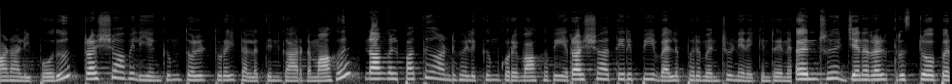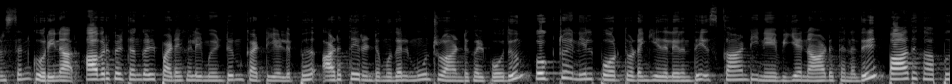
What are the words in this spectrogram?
ஆனால் இப்போது ரஷ்யாவில் இயங்கும் தொழில்துறை தளத்தின் காரணமாக நாங்கள் பத்து ஆண்டுகளுக்கும் குறைவாகவே ரஷ்யா திருப்பி வலுப்பெறும் என்று நினைக்கின்றனர் என்று ஜெனரல் கிறிஸ்டோபர்சன் கூறினார். அவர்கள் தங்கள் படைகளை மீண்டும் கட்டியெழுப்ப அடுத்த இரண்டு முதல் மூன்று ஆண்டுகள் போதும் உக்ரைனில் போர் தொடங்கியதிலிருந்து ஸ்காண்டினேவிய நாடு தனது பாதுகாப்பு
